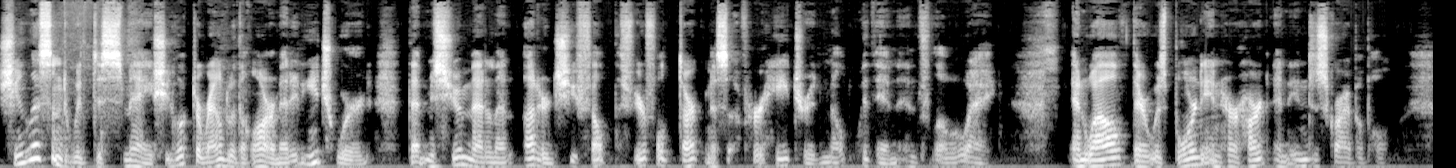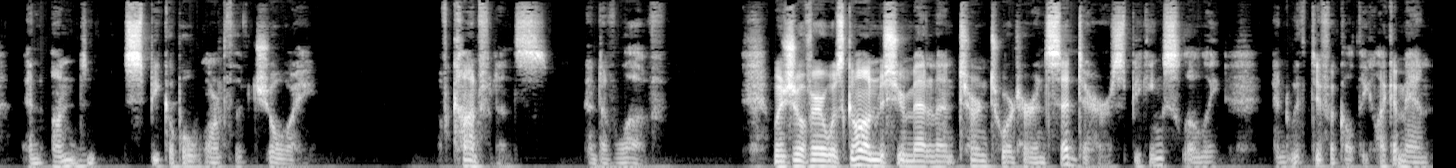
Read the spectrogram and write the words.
She listened with dismay. She looked around with alarm, and at each word that Monsieur Madeleine uttered, she felt the fearful darkness of her hatred melt within and flow away. And while there was born in her heart an indescribable an unspeakable warmth of joy, of confidence, and of love. When Javert was gone, Monsieur Madeleine turned toward her and said to her, speaking slowly and with difficulty, like a man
